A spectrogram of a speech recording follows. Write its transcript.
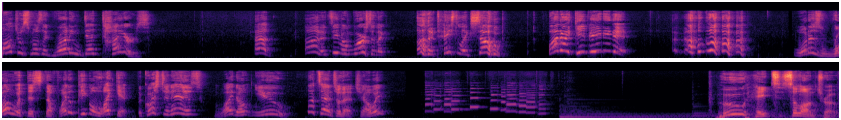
cilantro smells like rotting dead tires. Ah, oh, that's even worse. It like, oh, it tastes like soap. Why do I keep eating it? Oh, God. What is wrong with this stuff? Why do people like it? The question is, why don't you? Let's answer that, shall we? Who hates cilantro?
